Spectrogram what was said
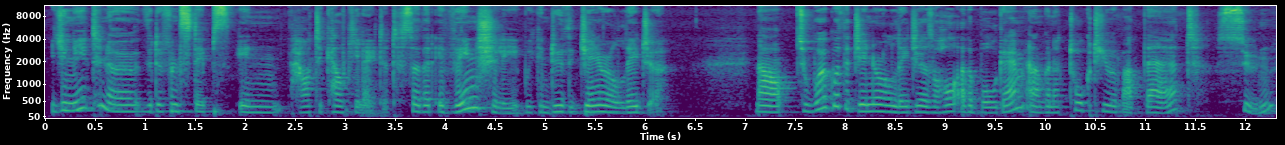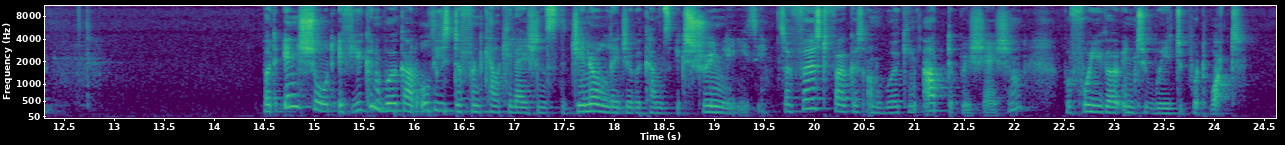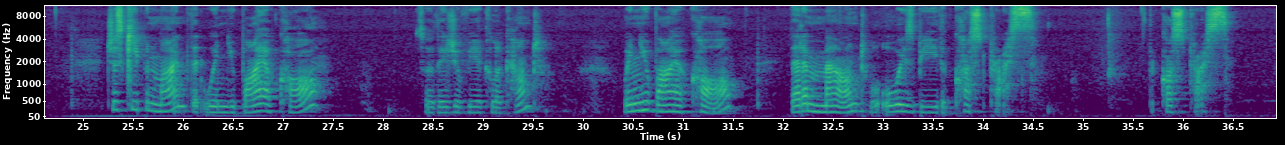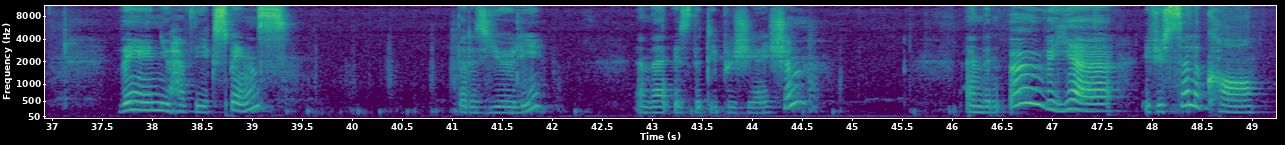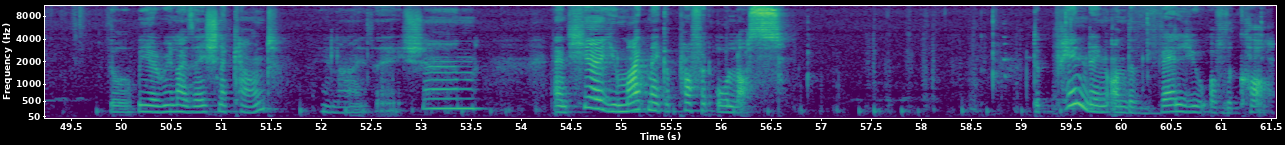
you need to know the different steps in how to calculate it so that eventually we can do the general ledger. Now, to work with the general ledger is a whole other ballgame, and I'm going to talk to you about that soon. But in short, if you can work out all these different calculations, the general ledger becomes extremely easy. So first focus on working out depreciation before you go into where to put what. Just keep in mind that when you buy a car, so there's your vehicle account, when you buy a car, that amount will always be the cost price. The cost price. Then you have the expense, that is yearly, and that is the depreciation. And then over here, if you sell a car, there will be a realization account. Realization. And here you might make a profit or loss, depending on the value of the car.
